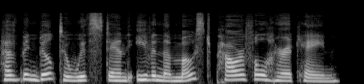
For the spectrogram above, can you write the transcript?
have been built to withstand even the most powerful hurricane.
